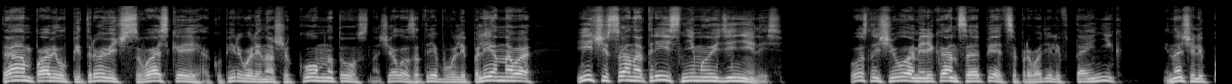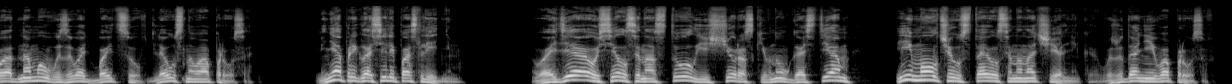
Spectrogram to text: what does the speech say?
там Павел Петрович с Васькой оккупировали нашу комнату, сначала затребовали пленного и часа на три с ним уединились. После чего американцы опять сопроводили в тайник и начали по одному вызывать бойцов для устного опроса. Меня пригласили последним. Войдя, уселся на стул, еще раз кивнул гостям и молча уставился на начальника в ожидании вопросов,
